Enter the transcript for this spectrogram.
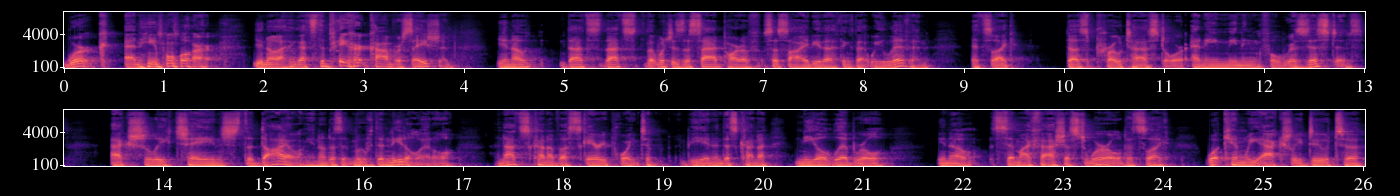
work anymore? You know, I think that's the bigger conversation. You know, that's that's the, which is the sad part of society that I think that we live in. It's like, does protest or any meaningful resistance actually change the dial? You know, does it move the needle at all? And that's kind of a scary point to be in in this kind of neoliberal, you know, semi-fascist world. It's like, what can we actually do to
